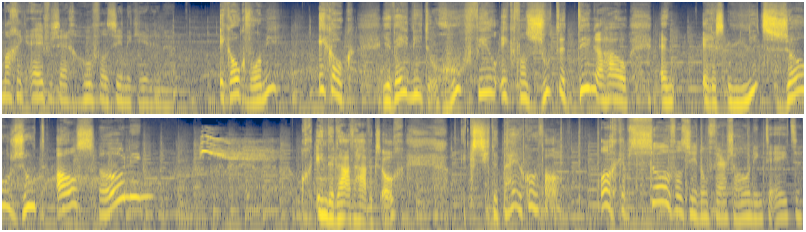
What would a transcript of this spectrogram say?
Mag ik even zeggen hoeveel zin ik hierin heb? Ik ook, Wormy. Ik ook. Je weet niet hoeveel ik van zoete dingen hou. En er is niets zo zoet als... Honing? Och, inderdaad, haviksoog. Ik zie de bijenkorf al. Och, ik heb zoveel zin om verse honing te eten.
